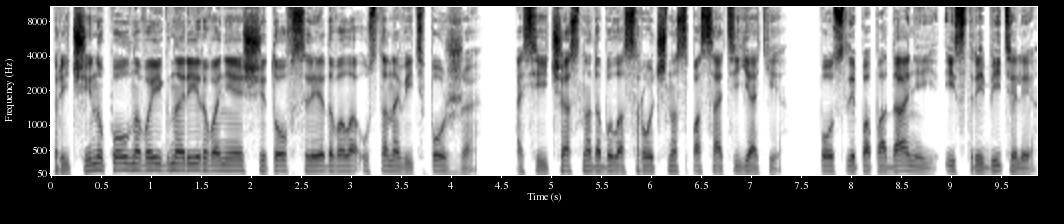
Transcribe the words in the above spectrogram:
Причину полного игнорирования щитов следовало установить позже, а сейчас надо было срочно спасать Яки. После попаданий истребители,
